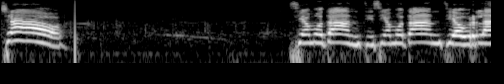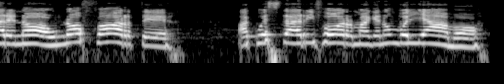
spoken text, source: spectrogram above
Ciao! Siamo tanti, siamo tanti a urlare no, un no forte a questa riforma che non vogliamo,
